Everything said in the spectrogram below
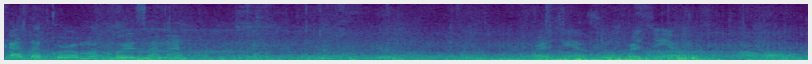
Cada cor é uma coisa, né? Cordinha azul, cordinha marrom.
